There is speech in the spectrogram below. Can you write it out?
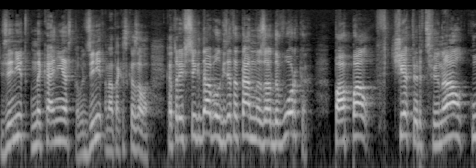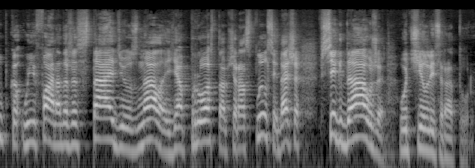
«Зенит» наконец-то, вот «Зенит», она так и сказала, который всегда был где-то там на задворках, попал в четвертьфинал Кубка УЕФА. Она даже стадию знала. Я просто вообще расплылся и дальше всегда уже учил литературу.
